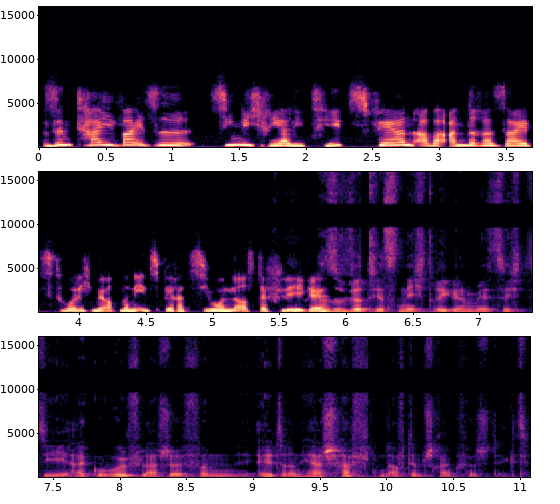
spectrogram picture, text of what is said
sind teilweise ziemlich realitätsfern, aber andererseits hole ich mir auch meine Inspirationen aus der Pflege. Also wird jetzt nicht regelmäßig die Alkoholflasche von älteren Herrschaften auf dem Schrank versteckt.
